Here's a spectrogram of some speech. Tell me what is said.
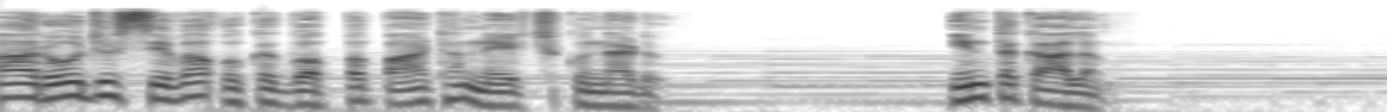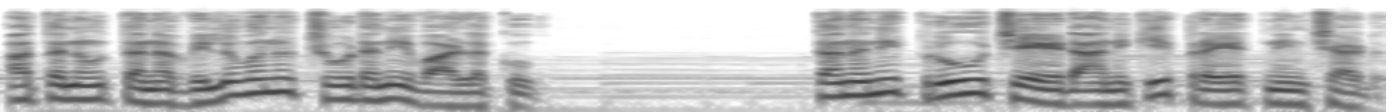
ఆ రోజు శివ ఒక గొప్ప పాఠం నేర్చుకున్నాడు. ఇంతకాలం అతను తన విలువను చూడని వాళ్ళకు తనని ప్రూవ్ చేయడానికి ప్రయత్నించాడు.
